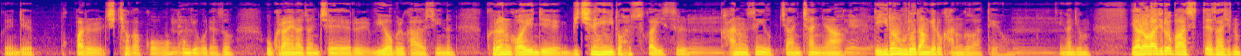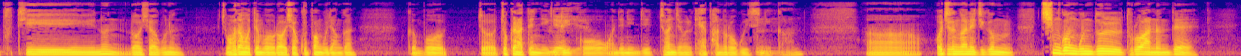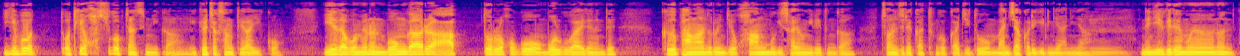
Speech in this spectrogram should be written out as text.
그 이제 폭발을 시켜갖고 네. 공격을 해서 우크라이나 전체를 위협을 가할 수 있는 그런 거의 이제 미친 행위도 할 수가 있을 음. 가능성이 없지 않지 않냐. 예, 예. 이런 우려 단계로 가는 것 같아요. 음. 그러니까 지금 여러 가지로 봤을 때 사실은 푸틴은 러시아군은 하다못해 뭐 러시아 국방부 장관 그 뭐 저 쫓겨났다는 얘기도 예, 예. 있고 완전히 이제 전쟁을 개판으로 오고 있으니까 아 어쨌든 간에 지금 침공군들 들어왔는데 이게 뭐 어떻게 할 수가 없지 않습니까? 음. 이 교착 상태가 있고 이러다 보면은 뭔가를 압도를 하고 몰고 가야 되는데 그 방안으로 이제 화학무기 사용이라든가 전술핵 같은 것까지도 만지작거리는 게 아니냐. 음. 근데 이렇게 되면은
